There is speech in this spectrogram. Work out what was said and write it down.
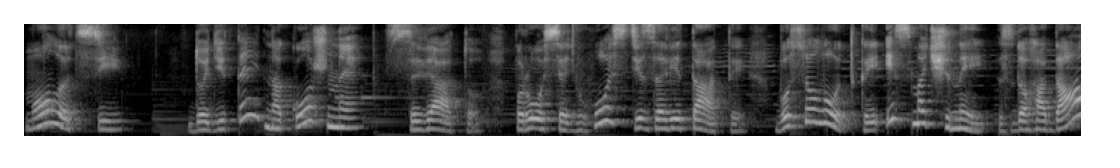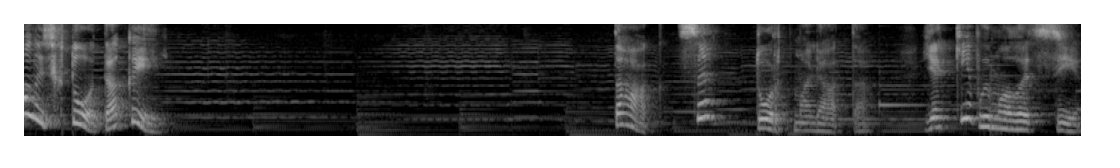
Молодці. До дітей на кожне свято просять в гості завітати, бо солодкий і смачний. Здогадались, хто такий? Так, це торт малята. Які ви молодці!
